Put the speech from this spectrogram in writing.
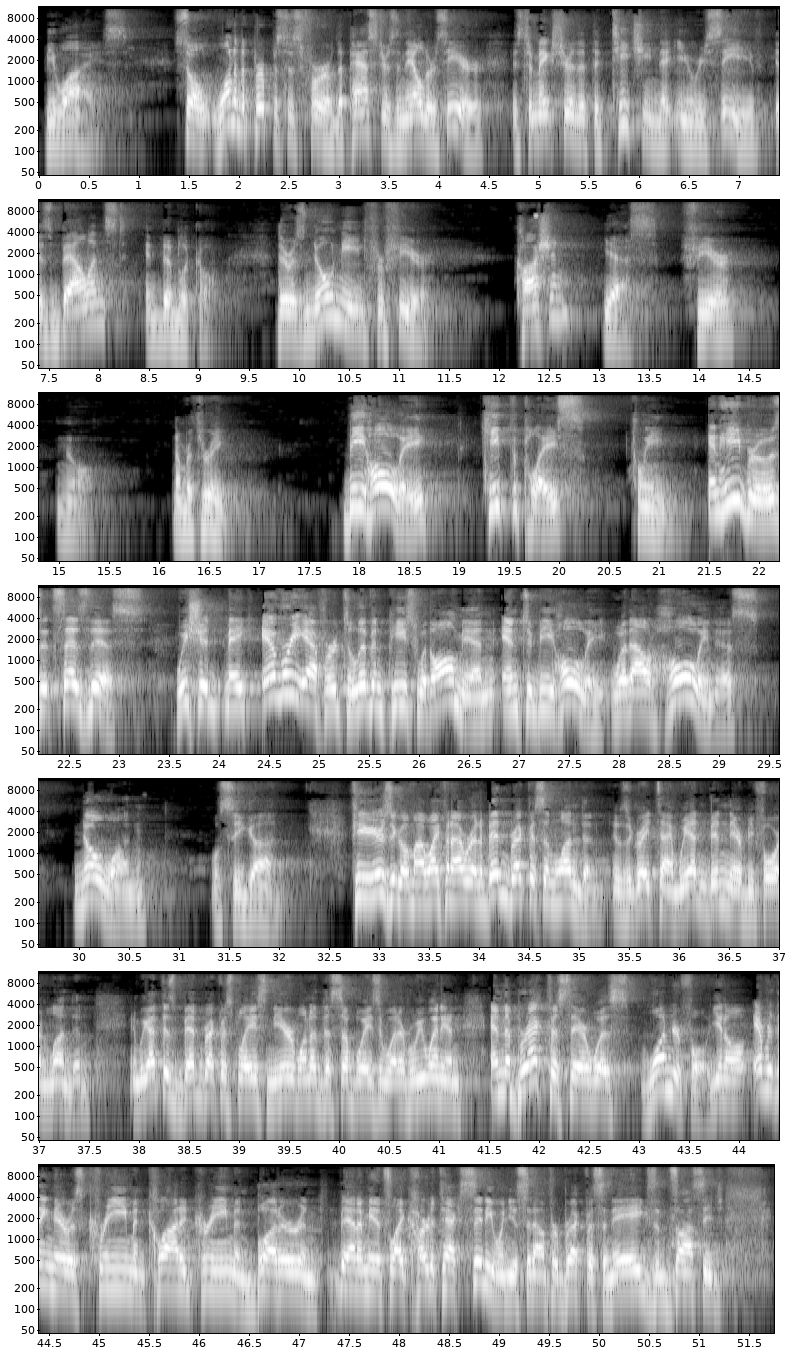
Be wise. So one of the purposes for the pastors and the elders here is to make sure that the teaching that you receive is balanced and biblical. There is no need for fear. Caution? Yes. Fear? No. Number three. Be holy. Keep the place clean. In Hebrews, it says this. We should make every effort to live in peace with all men and to be holy. Without holiness, no one will see God. A few years ago, my wife and I were at a bed and breakfast in London. It was a great time. We hadn't been there before in London. And we got this bed breakfast place near one of the subways and whatever. We went in and the breakfast there was wonderful. You know, everything there was cream and clotted cream and butter and man, I mean, it's like heart attack city when you sit down for breakfast and eggs and sausage.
